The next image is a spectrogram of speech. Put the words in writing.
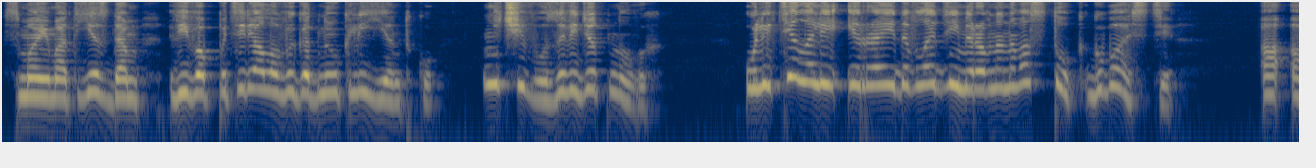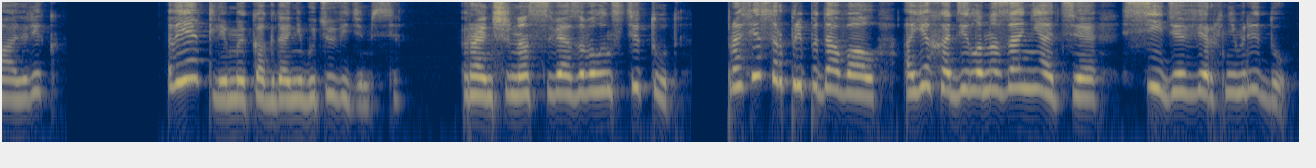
С моим отъездом Вива потеряла выгодную клиентку. Ничего, заведет новых. Улетела ли Ираида Владимировна на восток, к Басте? А Альрик? Вряд ли мы когда-нибудь увидимся. Раньше нас связывал институт. Профессор преподавал, а я ходила на занятия, сидя в верхнем ряду.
